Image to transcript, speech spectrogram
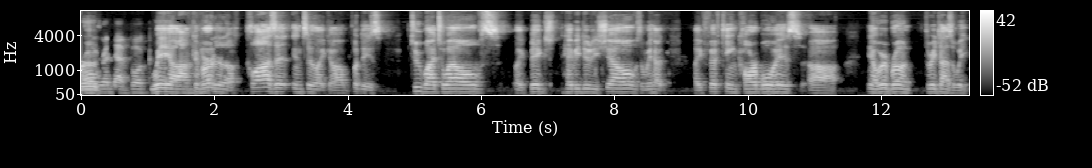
we all read that book. We uh, converted a closet into like uh, put these two by twelves, like big heavy duty shelves, and we had like fifteen carboys. Uh, you know, we were brewing three times a week.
